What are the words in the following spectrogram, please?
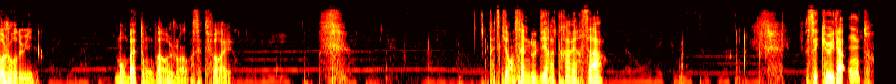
Aujourd'hui, mon bâton va rejoindre cette forêt. En fait, ce qu'il est en train de nous dire à travers ça, c'est qu'il a honte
